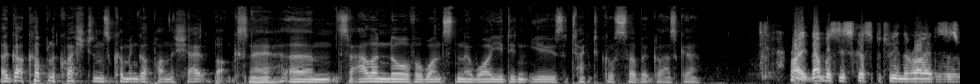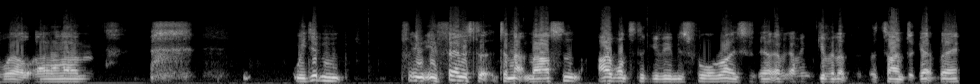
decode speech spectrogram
I've got a couple of questions coming up on the shout box now. Um, so Alan Norval wants to know why you didn't use a tactical sub at Glasgow. Right, that was discussed between the riders as well. Um, we didn't. In, in fairness to, to Matt Marson, I wanted to give him his four rides, uh, having given up the time to get there.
